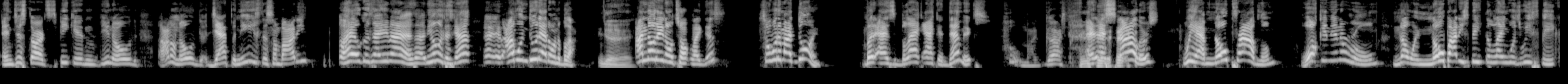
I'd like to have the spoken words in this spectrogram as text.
and just start speaking, you know, I don't know, Japanese to somebody. Oh, hell, I wouldn't do that on the block. Yeah. I know they don't talk like this. So what am I doing? But as black academics, oh my gosh, and as scholars, we have no problem walking in a room knowing nobody speaks the language we speak,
